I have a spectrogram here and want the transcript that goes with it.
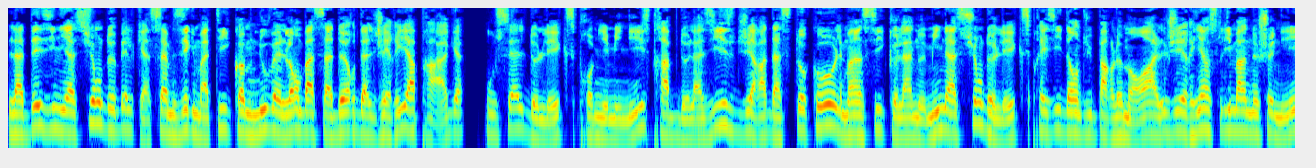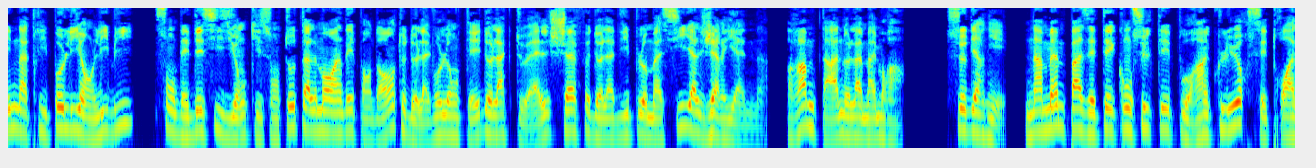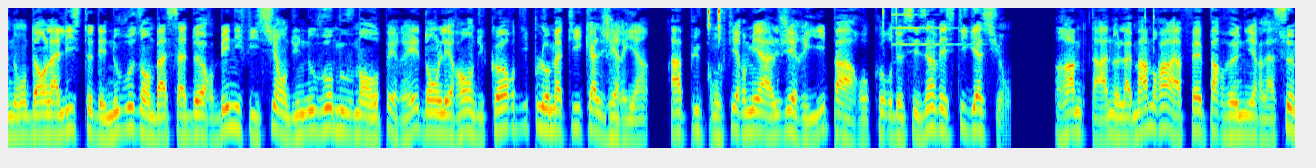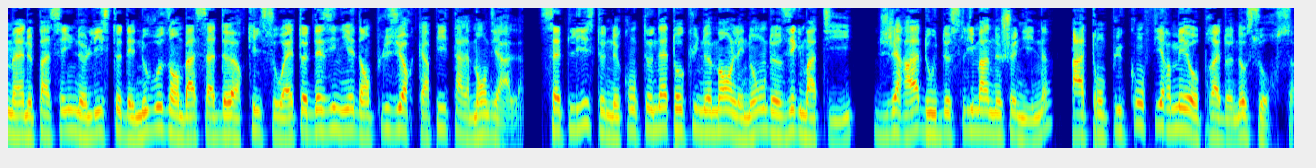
La désignation de Belkacem Zegmati comme nouvel ambassadeur d'Algérie à Prague, ou celle de l'ex-premier ministre Abdelaziz Djerad à Stockholm ainsi que la nomination de l'ex-président du Parlement algérien Slimane Chenin à Tripoli en Libye, sont des décisions qui sont totalement indépendantes de la volonté de l'actuel chef de la diplomatie algérienne, Ramtan Lamamra. Ce dernier, n'a même pas été consulté pour inclure ces trois noms dans la liste des nouveaux ambassadeurs bénéficiant du nouveau mouvement opéré dans les rangs du corps diplomatique algérien, a pu confirmer Algérie par au cours de ses investigations. Ramtan Lamamra a fait parvenir la semaine passée une liste des nouveaux ambassadeurs qu'il souhaite désigner dans plusieurs capitales mondiales. Cette liste ne contenait aucunement les noms de Zegmati, Djerad ou de Slimane Chenin, a-t-on pu confirmer auprès de nos sources.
